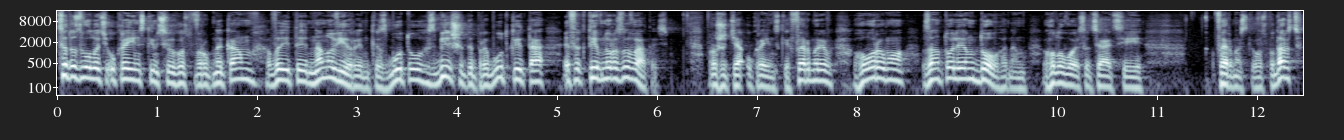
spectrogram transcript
Це дозволить українським сільгоспвиробникам вийти на нові ринки збуту, збільшити прибутки та ефективно розвиватись. Про життя українських фермерів говоримо з Анатолієм Довганим, головою асоціації фермерських господарств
